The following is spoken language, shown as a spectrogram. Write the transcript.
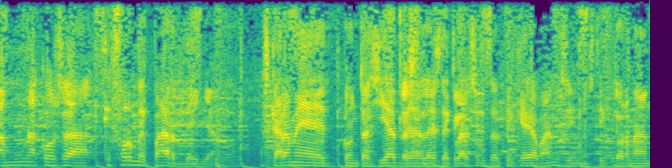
amb una cosa que forme part d'ella. És que ara m'he contagiat de les declaracions del Piqué abans i m'estic tornant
